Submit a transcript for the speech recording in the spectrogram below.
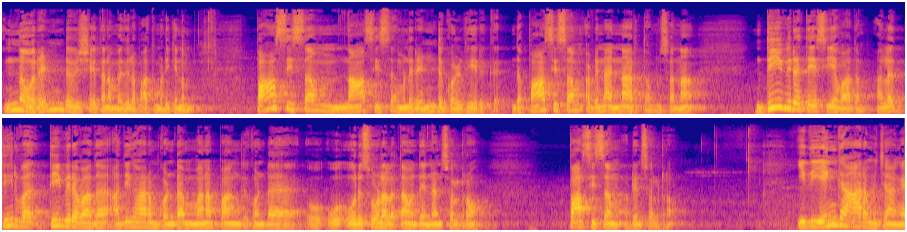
இன்னும் ரெண்டு விஷயத்தை நம்ம இதில் பார்த்து முடிக்கணும். பாசிசம் நாசிசம்னு ரெண்டு கொள்கை இருக்குது இந்த பாசிசம் அப்படின்னா என்ன அர்த்தம்னு சொன்னால் தீவிர தேசியவாதம் அல்லது தீர்வ தீவிரவாத அதிகாரம் கொண்ட மனப்பாங்கு கொண்ட ஒரு சூழலை தான் வந்து என்னன்னு சொல்கிறோம் பாசிசம் அப்படின்னு சொல்கிறோம் இது எங்கே ஆரம்பித்தாங்க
